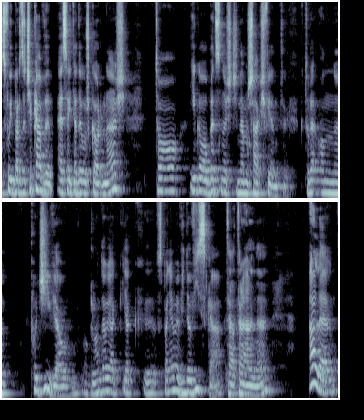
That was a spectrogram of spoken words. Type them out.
swój bardzo ciekawy esej Tadeusz Kornaś, to jego obecność na mszach świętych, które on podziwiał, oglądał jak, jak y, wspaniałe widowiska teatralne, ale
